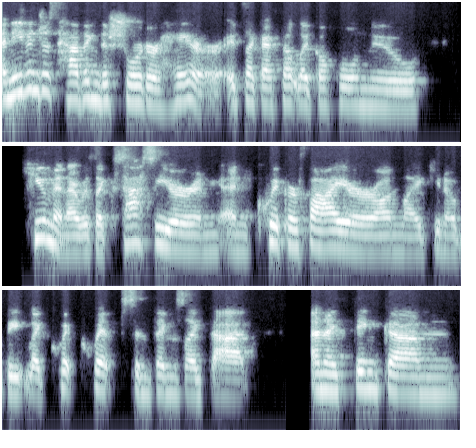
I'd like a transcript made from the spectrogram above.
and even just having the shorter hair it's like i felt like a whole new human. I was like sassier and, and quicker fire on like you know be like quick quips and things like that. And i think um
